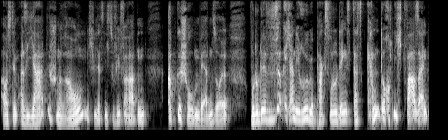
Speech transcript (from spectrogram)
aus dem asiatischen Raum, ich will jetzt nicht zu viel verraten, abgeschoben werden soll, wo du dir wirklich an die Rübe packst, wo du denkst, das kann doch nicht wahr sein,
